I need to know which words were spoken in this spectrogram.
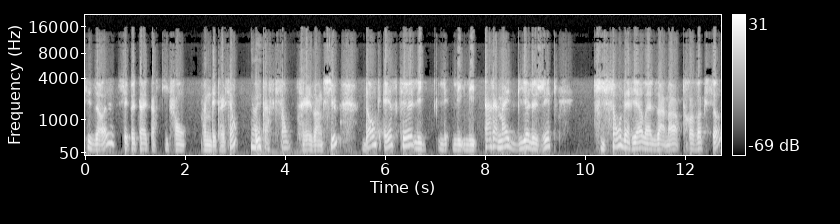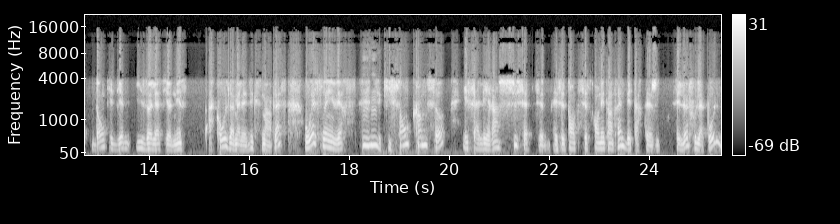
s'isolent, c'est peut-être parce qu'ils font une dépression ou parce qu'ils sont très anxieux. Donc, est-ce que les, les, les paramètres biologiques qui sont derrière l'Alzheimer provoquent ça, donc ils deviennent isolationnistes à cause de la maladie qui se met en place, ou est-ce l'inverse? Mm-hmm. C'est qu'ils sont comme ça et ça les rend susceptibles. Et c'est ce qu'on est en train de départager. C'est l'œuf ou la poule,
